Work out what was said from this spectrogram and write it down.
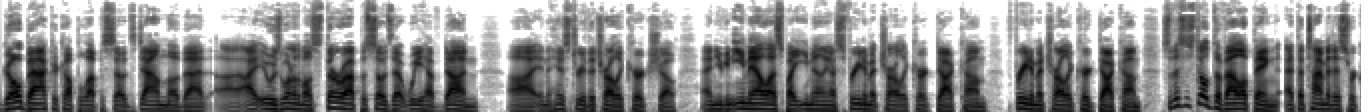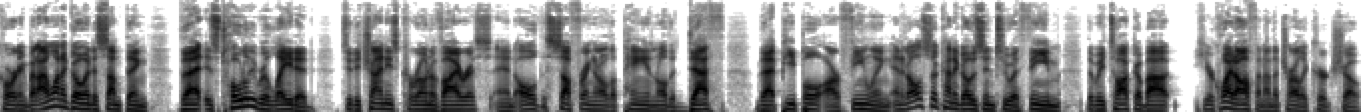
Go back a couple episodes, download that. Uh, I, it was one of the most thorough episodes that we have done uh, in the history of the Charlie Kirk Show. And you can email us by emailing us freedom at charliekirk.com, freedom at charliekirk.com. So this is still developing at the time of this recording, but I want to go into something that is totally related to the Chinese coronavirus and all the suffering and all the pain and all the death that people are feeling. And it also kind of goes into a theme that we talk about here quite often on the Charlie Kirk show,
